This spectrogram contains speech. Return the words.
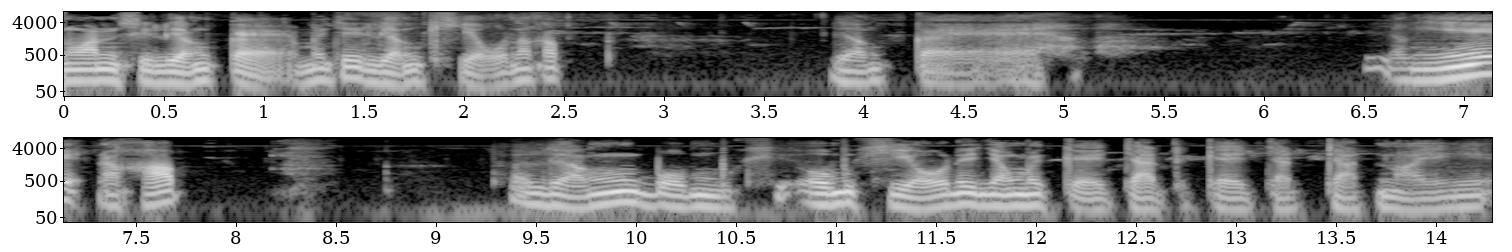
นวลสีเหลืองแก่ไม่ใช่เหลืองเขียวนะครับ เหลืองแก่ อย่างนี้นะครับ ถ้าเหลืองบ่มอมเขียวนี่ยังไม่แก่จัด แก่จัดจัดหน่อยอย่างนี้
